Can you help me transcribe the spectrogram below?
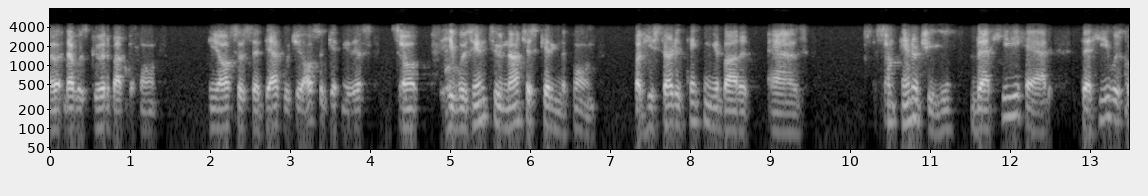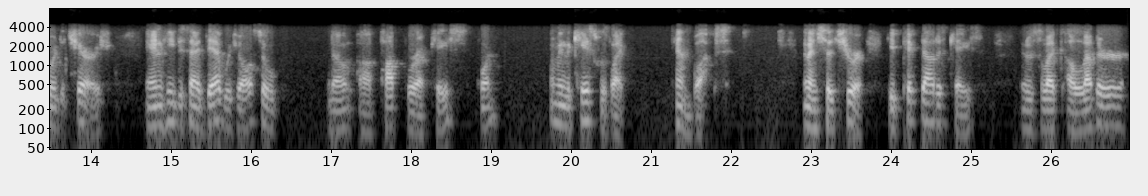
uh, that was good about the phone. He also said, Dad, would you also get me this? So he was into not just getting the phone, but he started thinking about it as some energy that he had that he was going to cherish. And he decided, Dad, would you also you know, uh, pop for a case for. I mean, the case was like ten bucks, and I said, sure. He picked out his case. It was like a leather,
